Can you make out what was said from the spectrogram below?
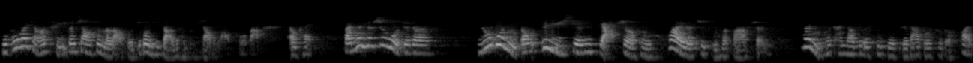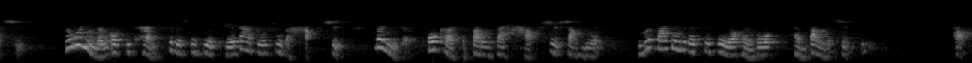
你不会想要娶一个孝顺的老婆，结果你去找一个很不孝的老婆吧？OK，反正就是我觉得，如果你都预先假设很坏的事情会发生，那你会看到这个世界绝大多数的坏事。如果你能够去看这个世界绝大多数的好事，那你的 focus 放在好事上面，你会发现这个世界有很多很棒的事情。好，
